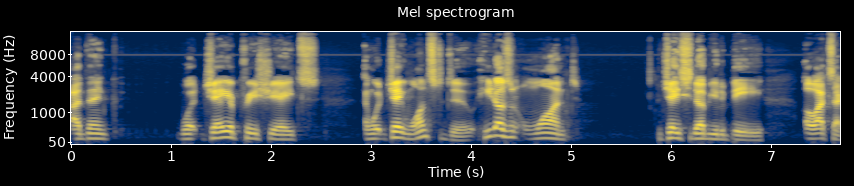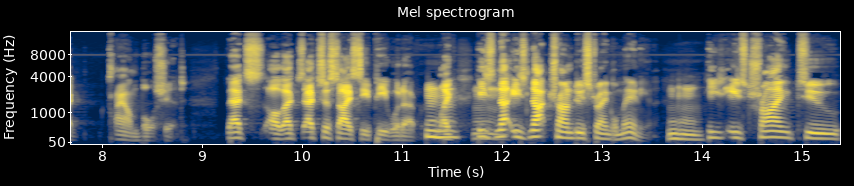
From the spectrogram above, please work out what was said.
I think what Jay appreciates and what Jay wants to do, he doesn't want JCW to be, oh, that's that clown bullshit. That's oh, that's that's just ICP, whatever. Mhm, Like he's mhm. not he's not trying to do Stranglemania. Mhm. He, he's trying to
